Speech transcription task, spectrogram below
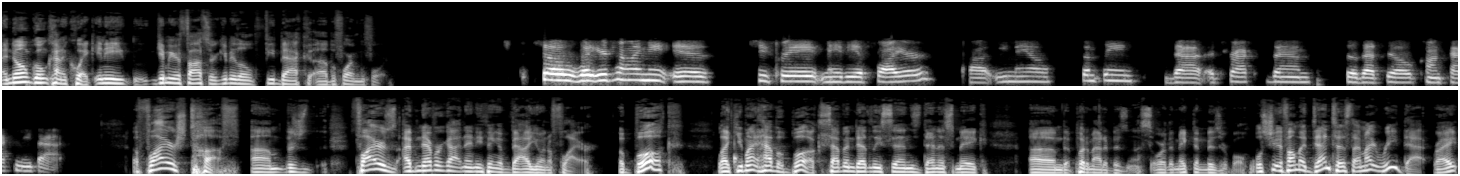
I know I'm going kind of quick. Any, give me your thoughts or give me a little feedback uh, before I move forward. So what you're telling me is to create maybe a flyer uh, email, something that attracts them so that they'll contact me back. A flyer's tough. Um, there's flyers. I've never gotten anything of value on a flyer. A book, like you might have a book, Seven Deadly Sins dentists make um, that put them out of business or that make them miserable. Well, if I'm a dentist, I might read that, right?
